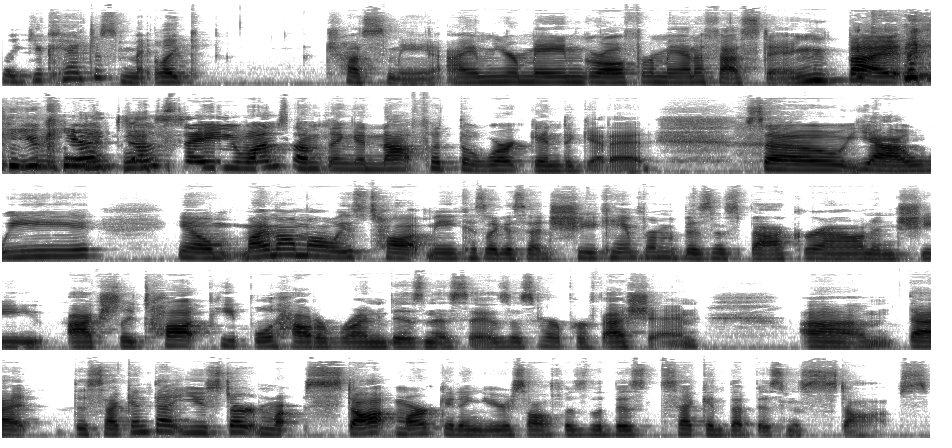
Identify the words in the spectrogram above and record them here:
Like you can't just like trust me, I'm your main girl for manifesting, but you can't just say you want something and not put the work in to get it. So, yeah, we you know, my mom always taught me because like I said, she came from a business background and she actually taught people how to run businesses as her profession um, that the second that you start mar- stop marketing yourself is the biz- second that business stops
